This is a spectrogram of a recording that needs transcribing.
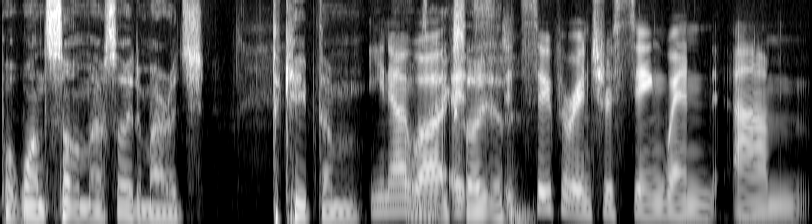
but want something outside of marriage to keep them? You know what? It's, Excited. it's super interesting when um,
